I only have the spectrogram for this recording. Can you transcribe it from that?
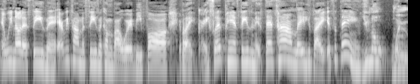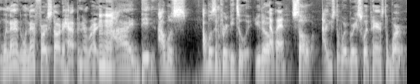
And we know that season. Every time the season come about, where it be fall, if like gray sweatpants season, it's that time, ladies. Like it's a thing. You know when when that when that first started happening, right? Mm-hmm. I didn't. I was I wasn't privy to it. You know. Okay. So I used to wear gray sweatpants to work,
